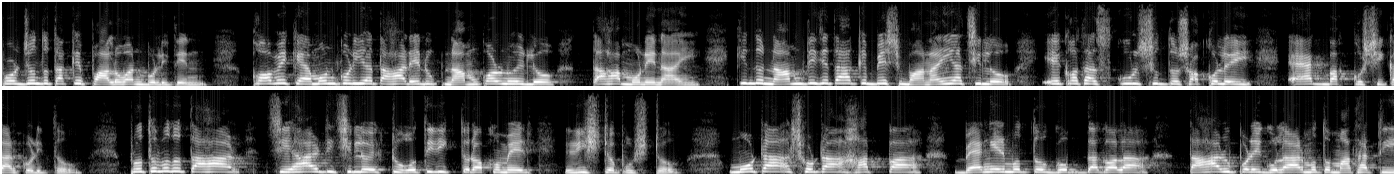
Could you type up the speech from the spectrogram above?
পর্যন্ত তাকে পালোয়ান বলিতেন। কবে কেমন করিয়া তাহার এরূপ নামকরণ হইল তাহা মনে নাই। কিন্তু নামটি যে তাহাকে বেশ মানাইয়াছিল এ কথা স্কুল শুদ্ধ সকলেই এক বাক্য স্বীকার করিত। প্রথমত তাহার চেহারাটি ছিল একটু অতিরিক্ত রকমের হৃষ্টপুষ্ট। মোটা, সোটা, হাত পা, ব্যাঙের মতো গোবদা গলা, তাহার উপরে গোলার মতো মাথাটি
